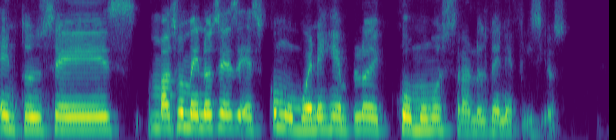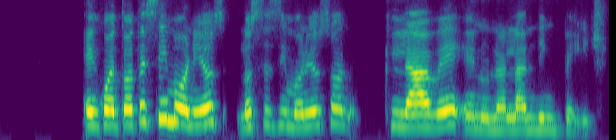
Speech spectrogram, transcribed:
Entonces, más o menos es, como un buen ejemplo de cómo mostrar los beneficios. En cuanto a testimonios, los testimonios son clave en una landing page.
